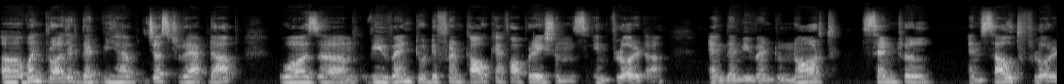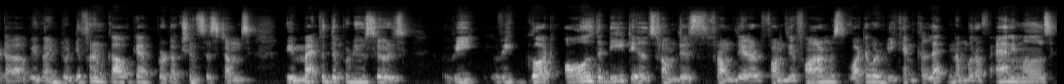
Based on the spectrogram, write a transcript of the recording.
Uh, one project that we have just wrapped up was um, we went to different cow calf operations in Florida, and then we went to North, Central, and South Florida. We went to different cow calf production systems. We met with the producers. We we got all the details from this from their from their farms, whatever we can collect, number of animals,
